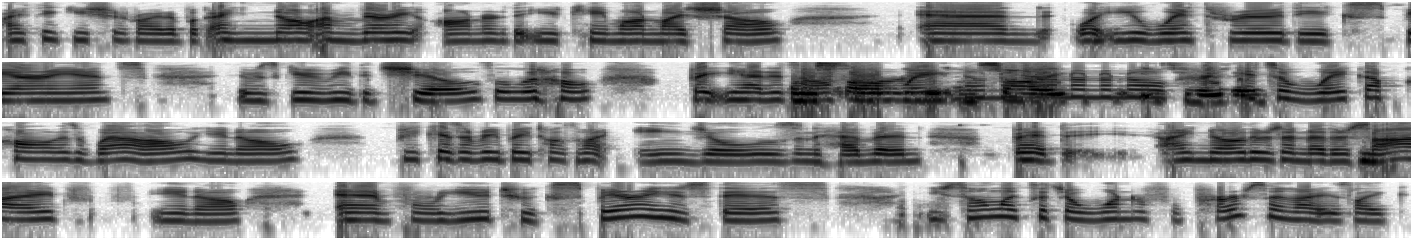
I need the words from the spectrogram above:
I think you should write a book. I know I'm very honored that you came on my show and what you went through, the experience. It was giving me the chills a little, but yet it's I'm also sorry, a wake. No, no, no, no, no, no. everything. It's a wake up call as well, you know, because everybody talks about angels and heaven, but I know there's another side, you know, and for you to experience this, you sound like such a wonderful person. I was like,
